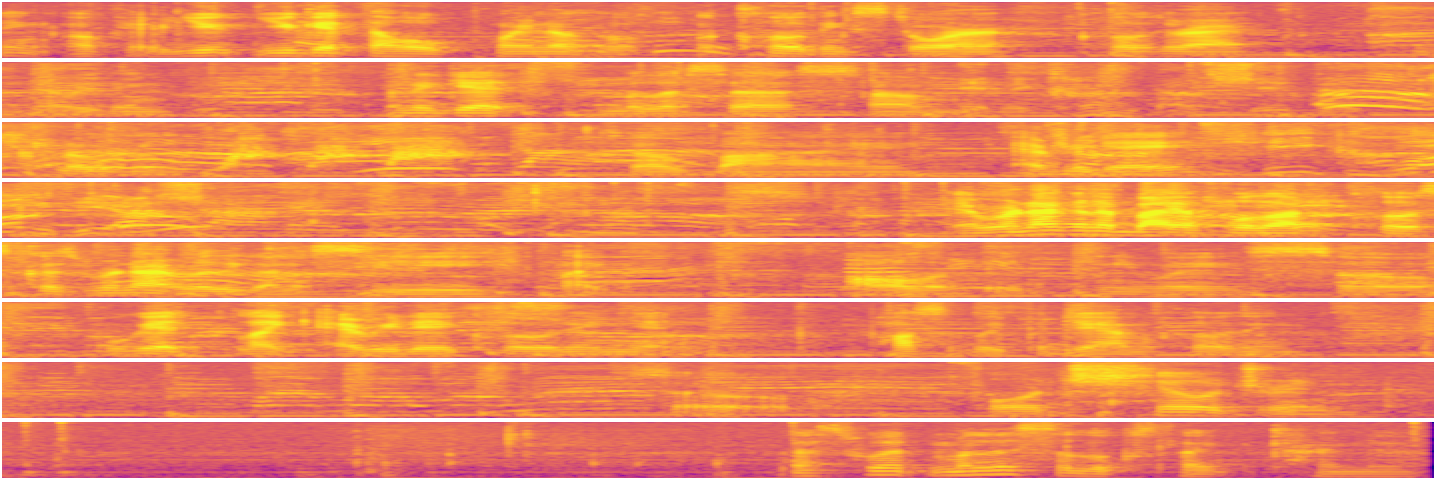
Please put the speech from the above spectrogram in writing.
thing. Okay, you, you get the whole point of a, a clothing store, clothes rack, and everything. I'm gonna get Melissa some clothing. So buy every day. And we're not gonna buy a whole lot of clothes because we're not really gonna see like all of it anyways so we'll get like everyday clothing and possibly pajama clothing. So for children that's what Melissa looks like kind of.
